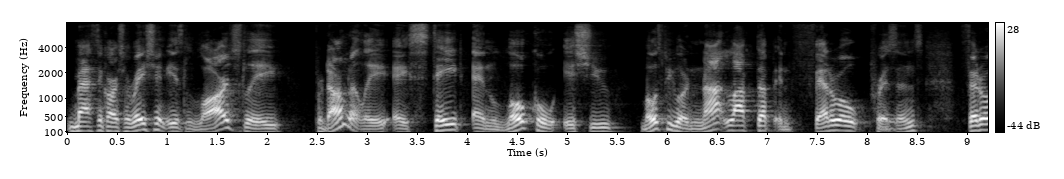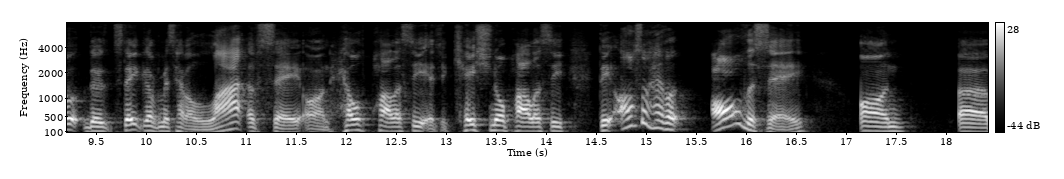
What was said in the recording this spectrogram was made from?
mass incarceration is largely predominantly a state and local issue. Most people are not locked up in federal prisons. Federal, the state governments have a lot of say on health policy, educational policy. They also have a, all the say on uh,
